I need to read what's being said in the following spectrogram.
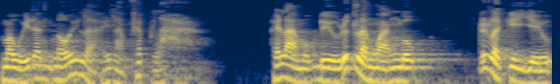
ma quỷ đang nói là hãy làm phép lạ. Hãy làm một điều rất là ngoạn mục, rất là kỳ diệu.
